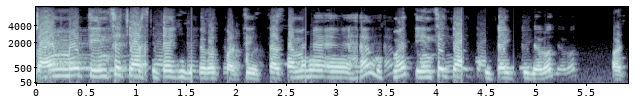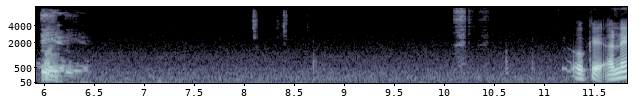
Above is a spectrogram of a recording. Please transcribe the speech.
टाइम में तीन से चार सिंचाई की ज़रूरत पड़ती है। समय है उसमें तीन से चार सिंचाई की ज़रूरत पड़ती है। ઓકે અને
